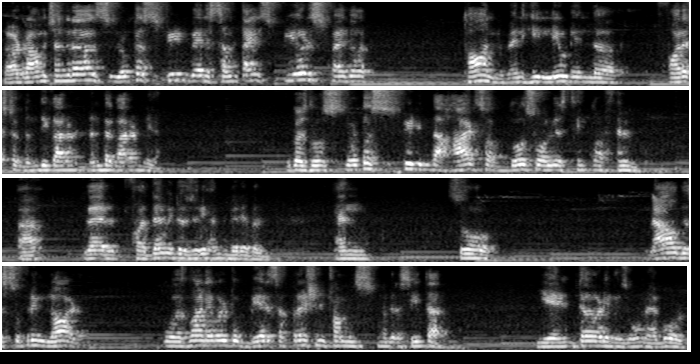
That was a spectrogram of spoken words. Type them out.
Lord Ramachandra's lotus feet were sometimes pierced by the thorn when he lived in the forest of Dandakaranya. Because those lotus feet in the hearts of those who always think of him uh, were, for them, it was very unbearable. And so now the Supreme Lord, was not able to bear separation from his mother Sita, he entered in his own abode,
